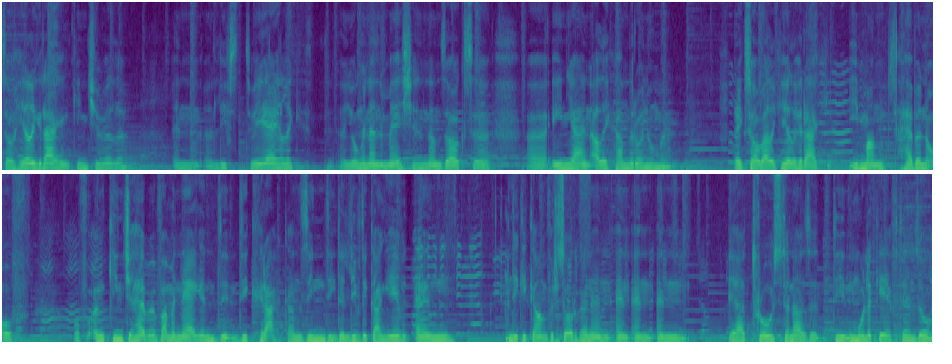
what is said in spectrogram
Zou heel graag een kindje willen. En het liefst twee eigenlijk. een jongen en een meisje. En dan zou ik ze uh, Enya en Alejandro noemen. Ik zou wel heel graag iemand hebben of, of een kindje hebben van mijn eigen die, die ik graag kan zien, die ik de liefde kan geven en die ik kan verzorgen en, en, en, en ja, troosten als het, die het moeilijk heeft en zo.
